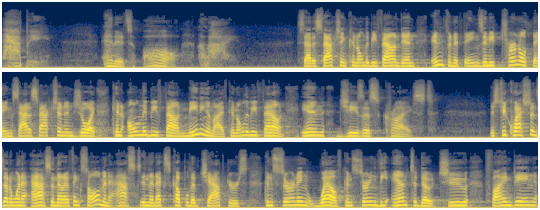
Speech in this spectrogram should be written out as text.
happy. And it's all. Satisfaction can only be found in infinite things, in eternal things. Satisfaction and joy can only be found, meaning in life can only be found in Jesus Christ. There's two questions that I want to ask, and that I think Solomon asks in the next couple of chapters concerning wealth, concerning the antidote to finding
